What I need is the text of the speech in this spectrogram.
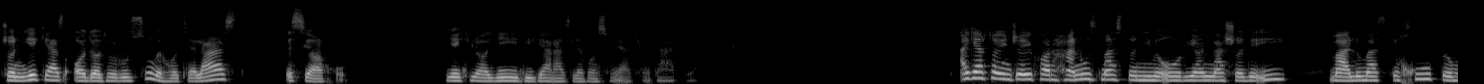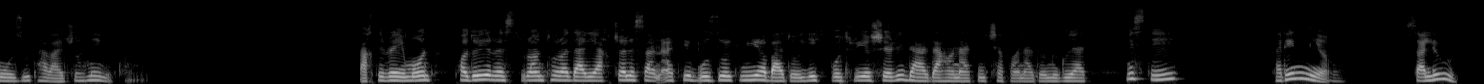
چون یکی از عادات و رسوم هتل است بسیار خوب یک لایه دیگر از لباسهایت را در بیاور اگر تا اینجای کار هنوز مست و نیمه اوریان نشده ای معلوم است که خوب به موضوع توجه نمی کنی. وقتی ریمون پادوی رستوران تو را در یخچال صنعتی بزرگ مییابد و یک بطری شری در دهانت میچپاند و می‌گوید میستی؟ کارینیو سالوت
